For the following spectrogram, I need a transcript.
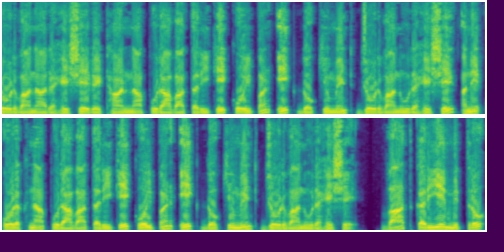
જોડવાના રહેશે. રહેઠાણના પુરાવા તરીકે કોઈ પણ એક ડોક્યુમેન્ટ જોડવાનું રહેશે અને ઓળખના પુરાવા તરીકે કોઈ પણ એક ડોક્યુમેન્ટ જોડવાનું રહેશે. વાત કરીએ મિત્રો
